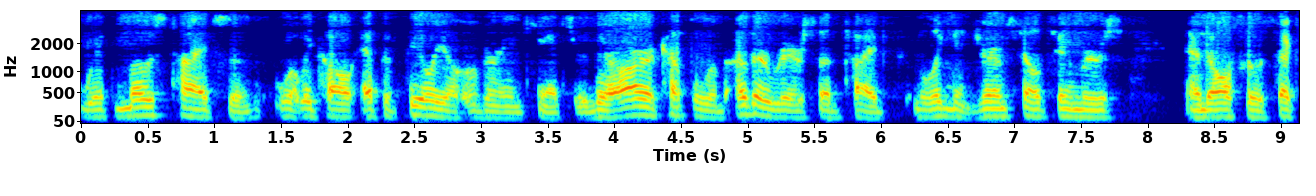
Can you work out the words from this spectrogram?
with most types of what we call epithelial ovarian cancer. There are a couple of other rare subtypes, malignant germ cell tumors and also sex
